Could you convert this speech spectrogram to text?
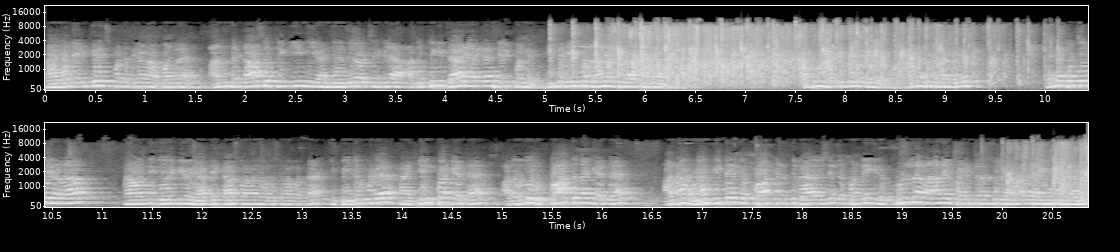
நான் உன்னை என்கரேஜ் பண்றதுக்காக நான் பண்றேன். அந்த காசை தூக்கி நீ அஞ்சு லட்ச ரூபா வச்சிருக்கல அதை தூக்கி வேற யாருக்காவது ஹெல்ப் பண்ணு. இந்த ஹெல்ப் நானே பண்றேன். அப்படின்னு சொல்லிட்டு என்ன சொன்னாரு. என்னை பொறுத்தவரை என்னன்னா நான் வந்து இது வரைக்கும் யார்ட்டையும் காசு வாங்க சொல்ல மாட்டேன் இப்ப இதை கூட நான் ஹெல்ப்பா கேட்டேன். அதை வந்து ஒரு பாட்டு தான் கேட்டேன். ஆனா உங்ககிட்ட இருக்க பாட்டு எடுத்து வேற விஷயத்த பண்ணி. இதை ஃபுல்லா நானே பண்ணித்தரேன் சொல்லி அண்ணன் இறங்கி பண்ணாரு.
